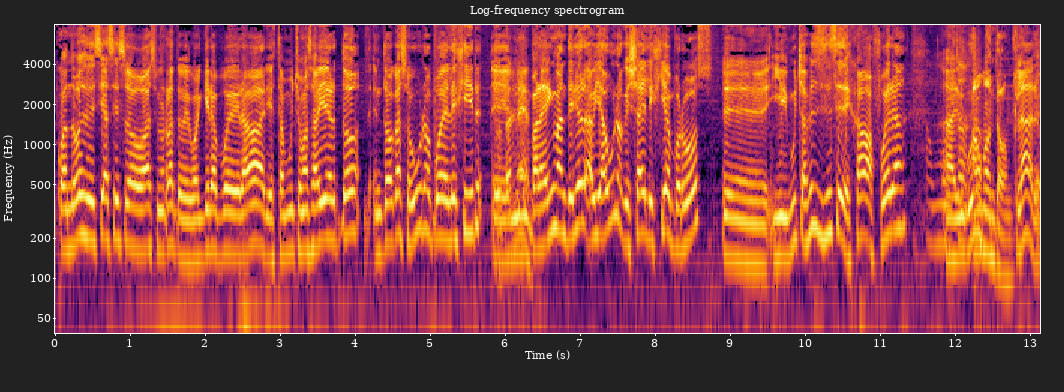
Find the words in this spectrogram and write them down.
cuando vos decías eso hace un rato, que cualquiera puede grabar y está mucho más abierto, en todo caso uno puede elegir. Eh, en el paradigma anterior había uno que ya elegía por vos eh, y muchas veces ese dejaba afuera a un montón. Claro.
